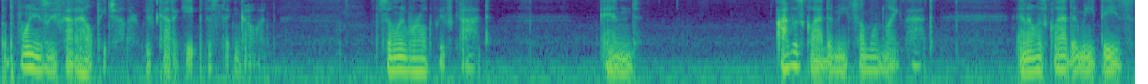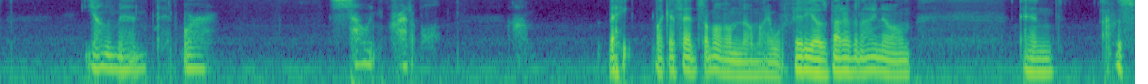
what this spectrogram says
But the point is, we've got to help each other. We've got to keep this thing going. It's the only world we've got. And I was glad to meet someone like that. And I was glad to meet these young men that were so incredible. Um, they, like I said, some of them know my videos better than I know them. And I was,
